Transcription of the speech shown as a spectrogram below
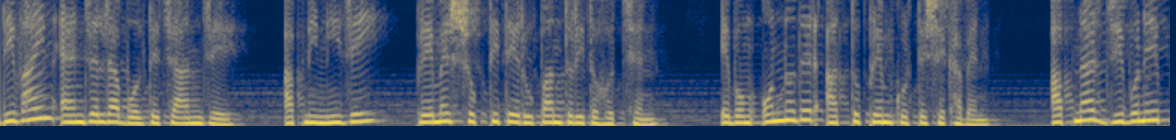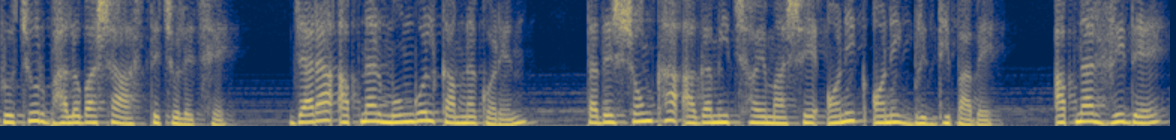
ডিভাইন অ্যাঞ্জেলরা বলতে চান যে, আপনি নিজেই প্রেমের শক্তিতে রূপান্তরিত হচ্ছেন এবং অন্যদের আত্মপ্রেম করতে শেখাবেন। আপনার জীবনে প্রচুর ভালোবাসা আসতে চলেছে। যারা আপনার মঙ্গল কামনা করেন, তাদের সংখ্যা আগামী ছয় মাসে অনেক অনেক বৃদ্ধি পাবে। আপনার হৃদয়ে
